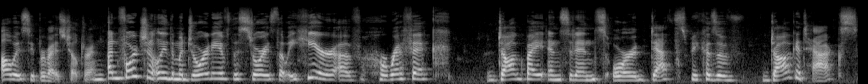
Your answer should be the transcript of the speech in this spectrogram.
Always supervise children. Unfortunately, the majority of the stories that we hear of horrific dog bite incidents or deaths because of dog attacks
